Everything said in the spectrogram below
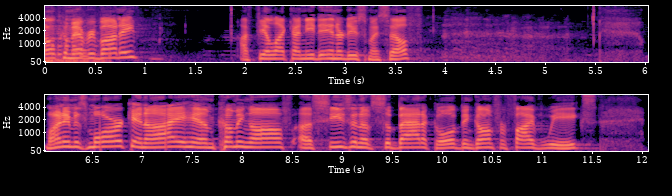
Welcome, everybody. I feel like I need to introduce myself. My name is Mark, and I am coming off a season of sabbatical. I've been gone for five weeks,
